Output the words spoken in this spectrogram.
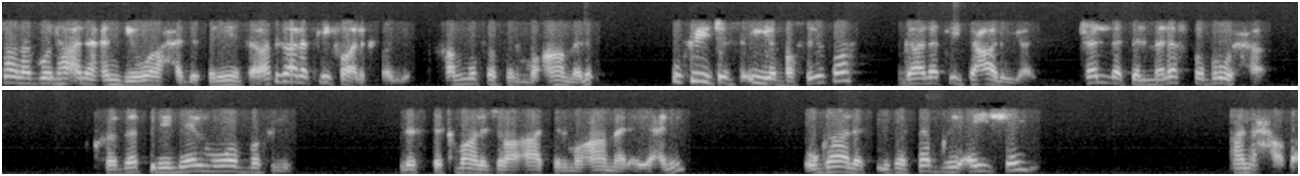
كان أقول لها أنا عندي واحد اثنين ثلاث قالت لي فالك طيب. خلصت المعاملة وفي جزئية بسيطة قالت لي تعالوا وياي. شلت الملف بروحها. خذتني للموظفين لاستكمال إجراءات المعاملة يعني. وقالت إذا تبغي أي شيء أنا حاضر.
